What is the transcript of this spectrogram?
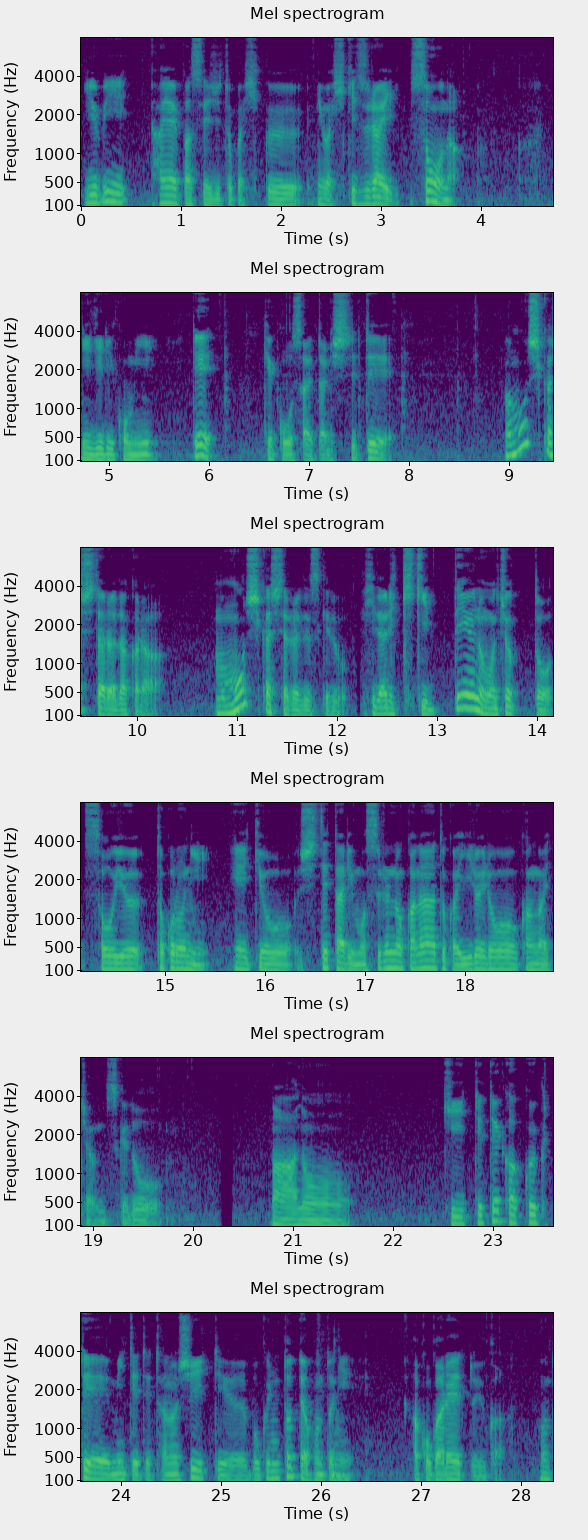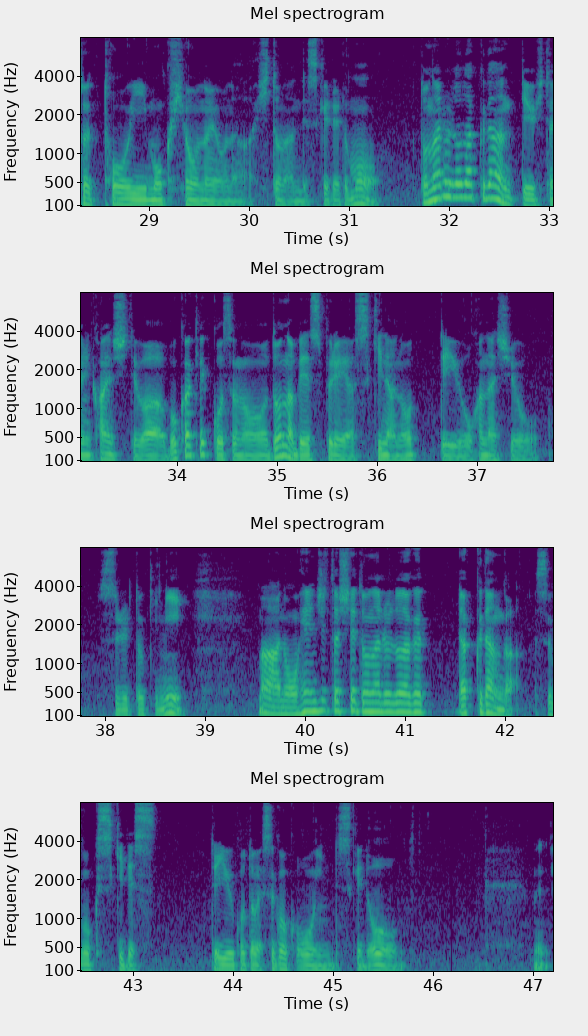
指速いパッセージとか弾くには弾きづらいそうな握り込みで結構抑えたりしてて、まあ、もしかしたらだからもしかしたらですけど左利きっていうのもちょっとそういうところに影響してたりもするのかなとかいろいろ考えちゃうんですけどまああの聴いててかっこよくて見てて楽しいっていう僕にとっては本当に憧れというか本当に遠い目標のような人なんですけれどもドナルド・ダック・ダンっていう人に関しては僕は結構そのどんなベースプレーヤー好きなのっていうお話をする時にまああのお返事としてドナルド・ダック・ダウンがすごく好きです。っていうことがすごく多いんですけど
